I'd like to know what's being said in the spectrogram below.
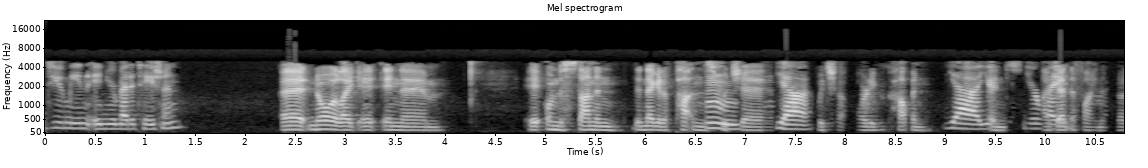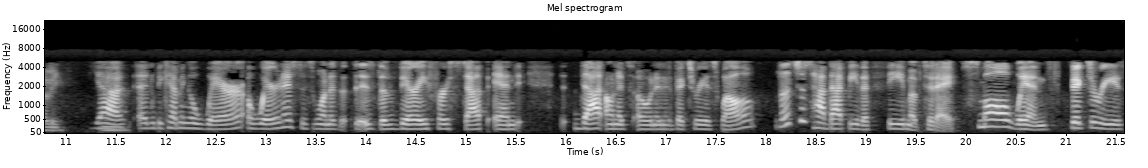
do you mean in your meditation? Uh, no, like in, in um, it, understanding the negative patterns Mm, which uh, Yeah, which already happen yeah. You're and you're right. identifying them early. Yeah, Mm. and becoming aware. Awareness is one of the is the very first step, and that on its own is a victory as well. Let's just have that be the theme of today. Small wins, victories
